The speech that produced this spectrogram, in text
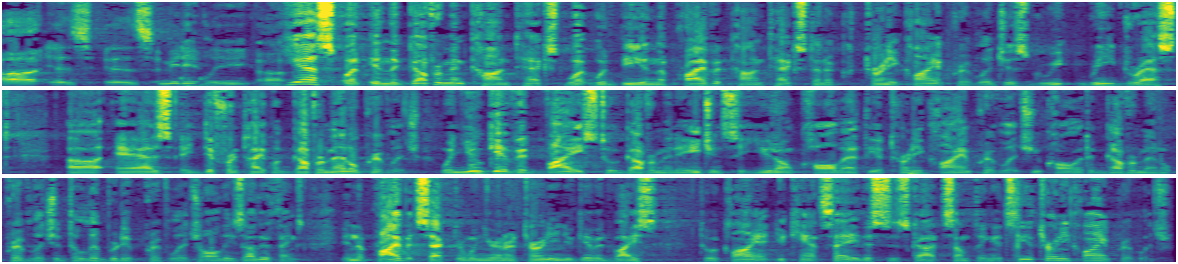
uh, is is immediately. Uh, yes, but in the government context, what would be in the private context an attorney-client privilege is re- redressed uh, as a different type of governmental privilege. When you give advice to a government agency, you don't call that the attorney-client privilege. You call it a governmental privilege, a deliberative privilege, all these other things. In the private sector, when you're an attorney and you give advice to a client, you can't say this has got something. It's the attorney-client privilege.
